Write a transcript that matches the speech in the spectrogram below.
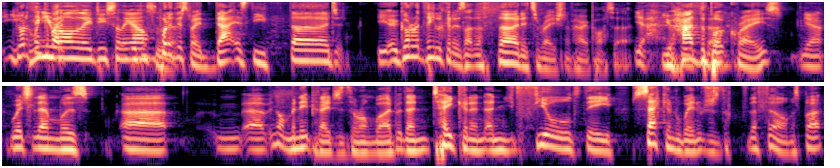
You got to think you about rather they do something Well, else. Put with it this way: that is the third. You got to think, look at it as like the third iteration of Harry Potter. Yeah, you had the so. book craze. Yeah. which then was. Uh, uh, not manipulated is the wrong word, but then taken and, and fueled the second win, which was the, the films. But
